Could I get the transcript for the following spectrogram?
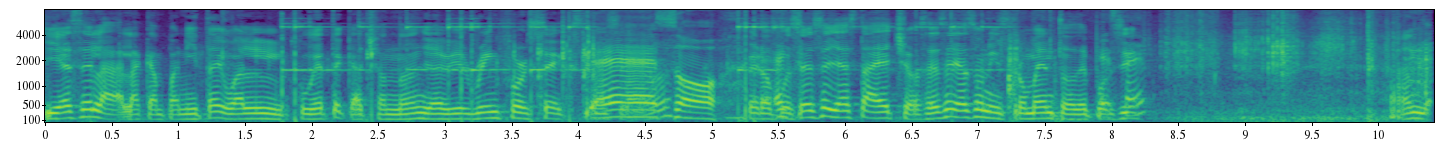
Y ese, la, la campanita, igual juguete cachondón, ya vi, Ring for Sex. Eso. Pero pues ese ya está hecho, o sea, ese ya es un instrumento de por sí. Anda,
